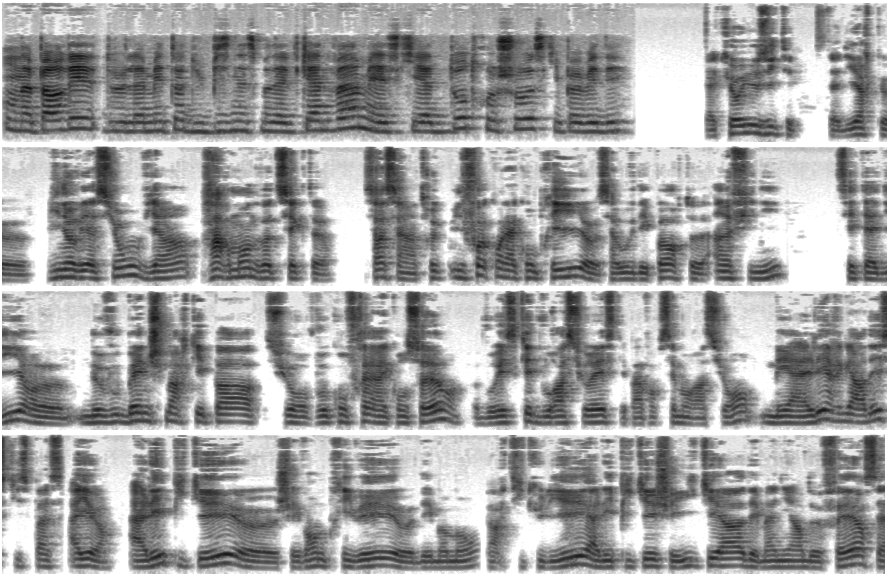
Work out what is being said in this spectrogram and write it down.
On a parlé de la méthode du business model Canva, mais est-ce qu'il y a d'autres choses qui peuvent aider? La curiosité, c'est-à-dire que l'innovation vient rarement de votre secteur. Ça, c'est un truc, une fois qu'on l'a compris, euh, ça ouvre des portes infinies c'est-à-dire euh, ne vous benchmarkez pas sur vos confrères et consoeurs, vous risquez de vous rassurer, ce n'est pas forcément rassurant, mais allez regarder ce qui se passe ailleurs. Allez piquer euh, chez vente privée euh, des moments particuliers, allez piquer chez Ikea des manières de faire, c'est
